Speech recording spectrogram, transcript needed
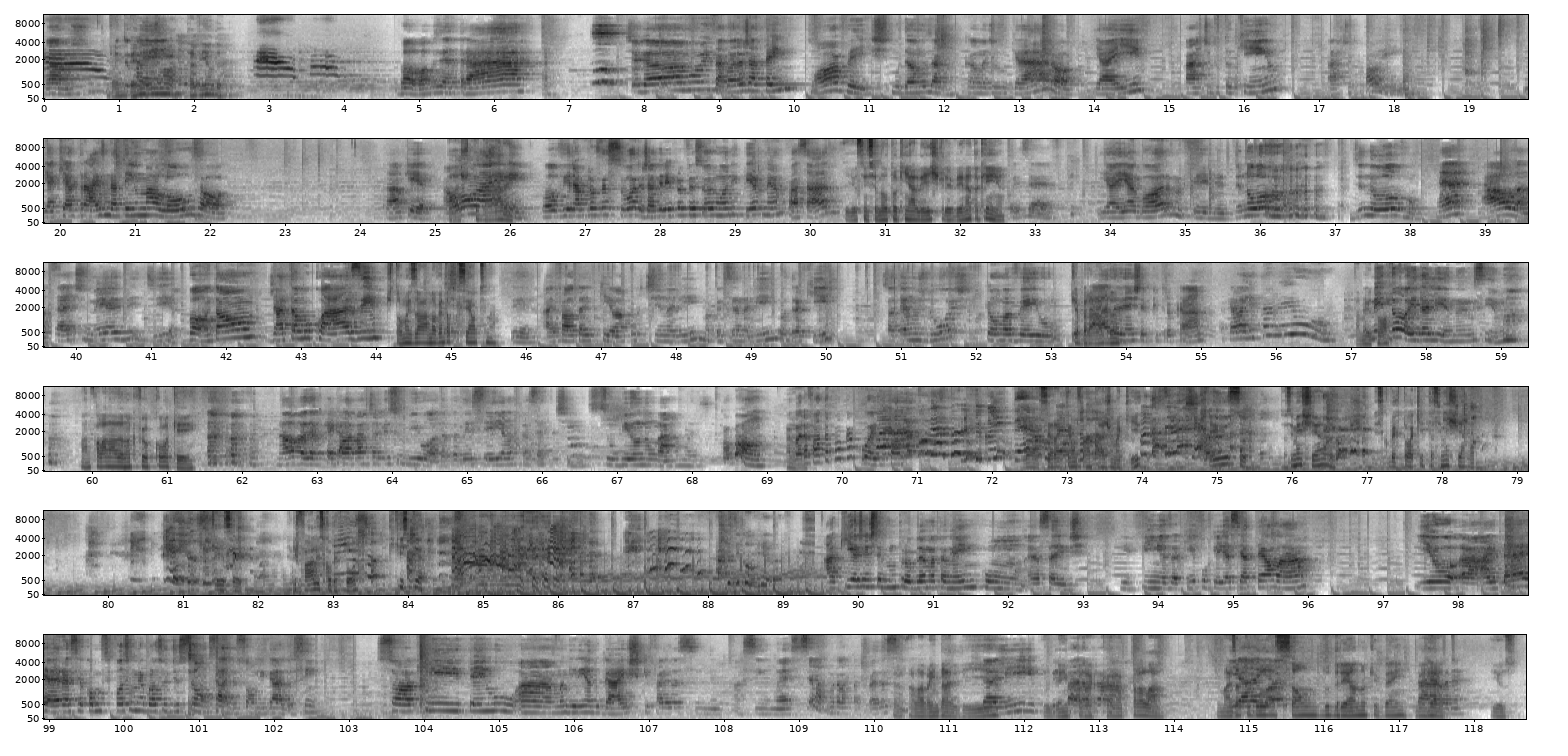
Vamos. Vem, Muito vem bem. mesmo, ó. Tá vindo. Bom, vamos entrar. Chegamos. Agora já tem móveis. Mudamos a cama de lugar, ó. E aí, parte do Toquinho, parte do Paulinho. E aqui atrás ainda tem uma lousa, ó. Pra o quê? Aula online. Vou virar professora. Já virei professora um ano inteiro, né? Ano passado. Isso, ensinou o Toquinho a ler e escrever, né, Toquinho? Pois é. E aí agora, meu filho, de novo. De novo, né? Aula, sete e meia, meio-dia. Bom, então já estamos quase. Estamos a 90%, né? É, aí falta aqui uma cortina ali, uma persiana ali, outra aqui. Só temos duas, porque uma veio quebrada, Quebrada. a gente teve que trocar. Aquela ali tá meio. Tá meio meio torta. doida ali no, em cima. Mas não falar nada não, que foi eu que coloquei. Não, mas é porque aquela parte ali subiu, ó. Dá pra descer e ela ficar certinha. Subiu no mármore. Ficou bom. Agora É. falta pouca coisa. Falta... O cobertor ele ficou em pé. Ó, será que tem um fantasma aqui? Que isso? Tá se mexendo. Esse cobertor aqui tá se mexendo, ó. que, que é isso aí? Ele fala esse cobertor. O que, que é isso aqui? Você cobriu. Aqui a gente teve um problema também com essas ripinhas aqui, porque ia ser até lá. E eu, a, a ideia era ser como se fosse um negócio de som, sabe? O som ligado assim. Só que tem o, a mangueirinha do gás que faz assim, né? Assim, um S, sei lá como é que ela faz, faz assim. Ela vem dali, Dali e e vem para pra cá, pra lá. E mais E a tubulação do dreno que vem água, reto. né? Isso.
